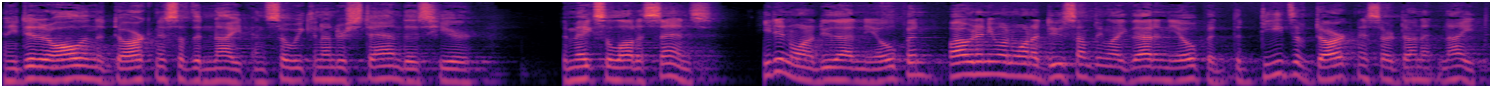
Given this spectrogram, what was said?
And he did it all in the darkness of the night. And so we can understand this here. It makes a lot of sense. He didn't want to do that in the open. Why would anyone want to do something like that in the open? The deeds of darkness are done at night.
